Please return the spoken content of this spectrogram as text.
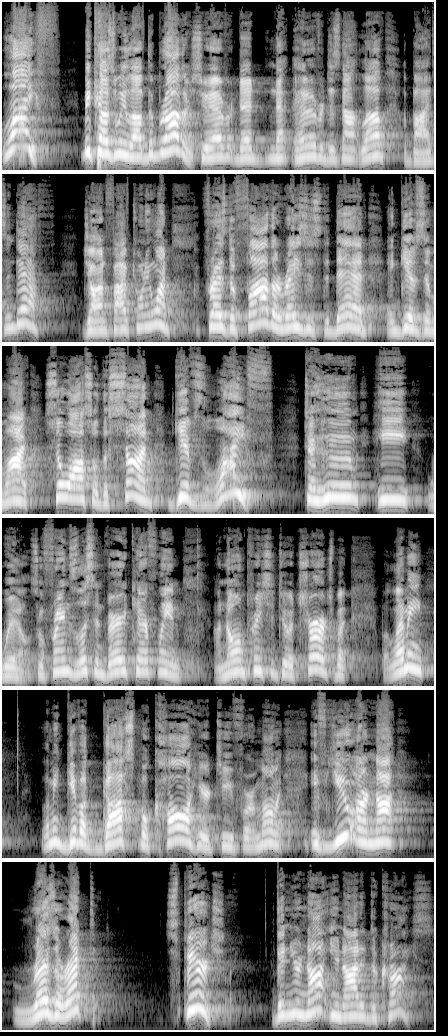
life because we love the brothers. Whoever, did, whoever does not love abides in death. John 5 21. For as the Father raises the dead and gives them life, so also the Son gives life to whom he will. So, friends, listen very carefully. And I know I'm preaching to a church, but, but let, me, let me give a gospel call here to you for a moment. If you are not resurrected spiritually, then you're not united to Christ.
